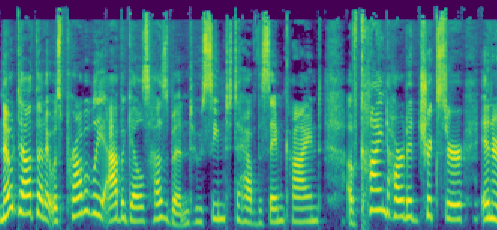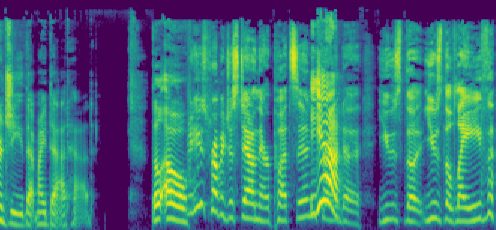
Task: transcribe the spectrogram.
No doubt that it was probably Abigail's husband who seemed to have the same kind of kind hearted trickster energy that my dad had. The, oh, He was probably just down there putzing, Yeah. trying to use the use the lathe. yeah,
